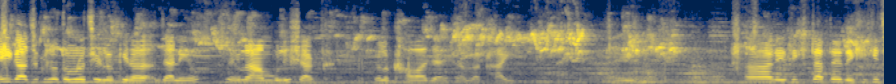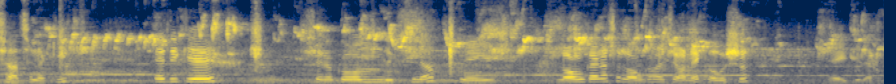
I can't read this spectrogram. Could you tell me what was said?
এই গাছগুলো তোমরা ছিল কিনা জানিও। এগুলো আম্বুলি শাক এগুলো খাওয়া যায়, আমরা খাই। আর এদিকটাতে দেখি কিছু আছে নাকি। এদিকে সেরকম দেখছি না। এই লঙ্কা গাছে লঙ্কা হয়েছে অনেক অবশ্য। এই যে দেখো,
